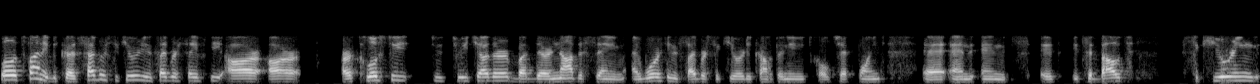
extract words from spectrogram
Well, it's funny because cybersecurity and cyber safety are are are close to, to, to each other, but they're not the same. I work in a cybersecurity company. It's called Check Point, uh, and and it's it, it's about securing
